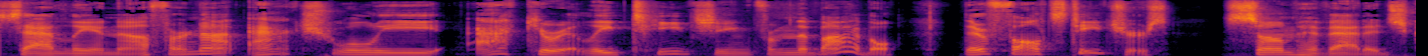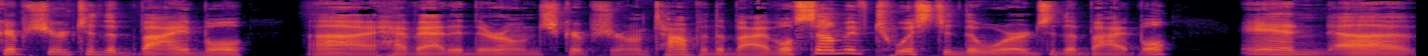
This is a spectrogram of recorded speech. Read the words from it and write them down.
sadly enough, are not actually accurately teaching from the Bible. They're false teachers. Some have added scripture to the Bible, uh, have added their own scripture on top of the Bible. Some have twisted the words of the Bible, and uh,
